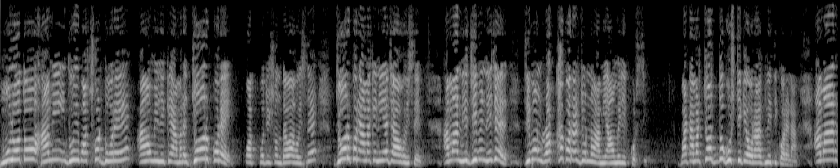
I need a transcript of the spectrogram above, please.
মূলত আমি দুই বছর ধরে আওয়ামী লীগে আমার জোর করে পদ পজিশন দেওয়া হয়েছে জোর করে আমাকে নিয়ে যাওয়া হয়েছে আমার নিজ- নিজের জীবন রক্ষা করার জন্য আমি আওয়ামী লীগ করছি। বাট আমার চোদ্দ গোষ্ঠীকেও রাজনীতি করে না। আমার,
